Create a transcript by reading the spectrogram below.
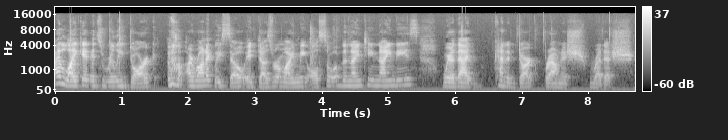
I like it. It's really dark. Ironically so, it does remind me also of the 1990s where that kind of dark brownish reddish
